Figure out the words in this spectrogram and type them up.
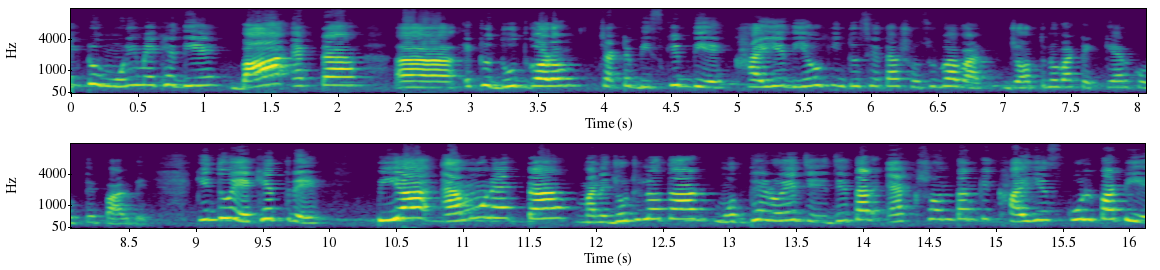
একটু মুড়ি মেখে দিয়ে, বা একটা একটু দুধ গরম, চারটে বিস্কিট দিয়ে খাইয়ে দিয়েও কিন্তু সে তার শ্বশুর বাবার যত্ন বা টেক কেয়ার করতে পারবে। কিন্তু এক্ষেত্রে পিয়া এমন একটা মানে জটিলতার মধ্যে রয়েছে যে তার এক সন্তানকে খাইয়ে স্কুল পাঠিয়ে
